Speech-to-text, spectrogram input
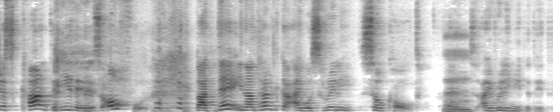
just can't eat it. It's awful. but there in Antarctica, I was really so cold mm. and I really needed it.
